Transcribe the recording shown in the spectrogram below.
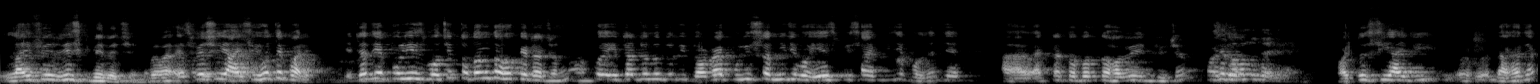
লাইফের রিস্ক ভেবেছেন স্পেশালি আইসি হতে পারে। এটা যে পুলিশ বলছে তদন্ত হোক এটার জন্য। তো এটার জন্য যদি দরকার পুলিশরা নিজে এএসপি সাহেব নিজে বললেন যে একটা তদন্ত হবে ইন ফিউচার হয়তো হয়তো সিআইডি দেখা যাক।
